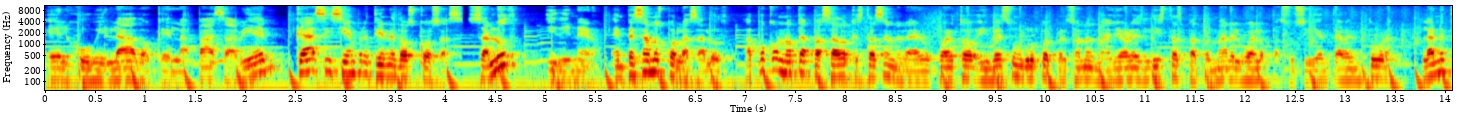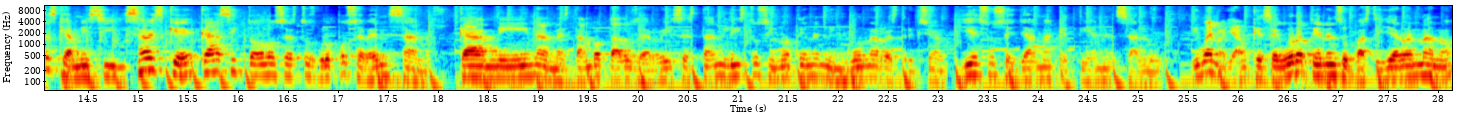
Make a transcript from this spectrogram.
El jubilado que la pasa bien casi siempre tiene dos cosas, salud y dinero. Empezamos por la salud. ¿A poco no te ha pasado que estás en el aeropuerto y ves un grupo de personas mayores listas para tomar el vuelo para su siguiente aventura? La neta es que a mí sí, ¿sabes qué? Casi todos estos grupos se ven sanos caminan, están botados de risa, están listos y no tienen ninguna restricción. Y eso se llama que tienen salud. Y bueno, y aunque seguro tienen su pastillero en mano,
